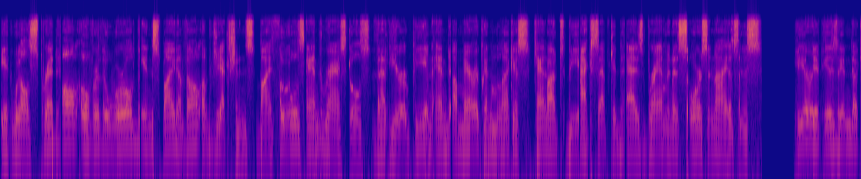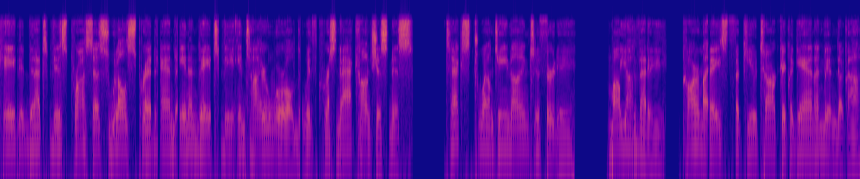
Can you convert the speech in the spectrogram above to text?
It will spread all over the world in spite of all objections by fools and rascals that European and American mlecchas cannot be accepted as Brahmanas or sannyasis. Here it is indicated that this process will spread and inundate the entire world with Krishna consciousness. Text 29 30. Mayavedi, Karma Astha Kutarkikagana Nindaka,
